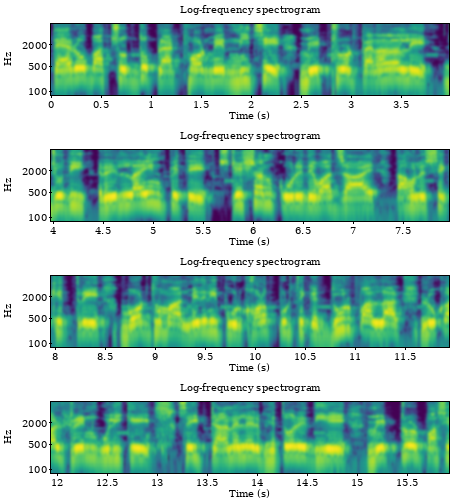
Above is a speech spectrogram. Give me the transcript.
তেরো বা চোদ্দ প্ল্যাটফর্মের নিচে মেট্রোর প্যারালালে যদি রেল লাইন পেতে স্টেশন করে দেওয়া যায়, তাহলে সেক্ষেত্রে বর্ধমান, মেদিনীপুর, খড়গপুর থেকে দূরপাল্লার লোকাল ট্রেনগুলিকে সেই টানেলের ভেতরে দিয়ে মেট্রোর পাশে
